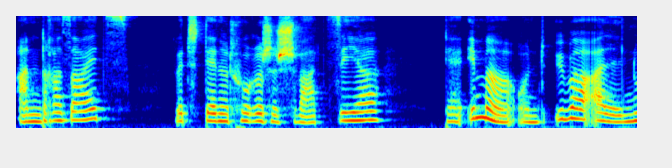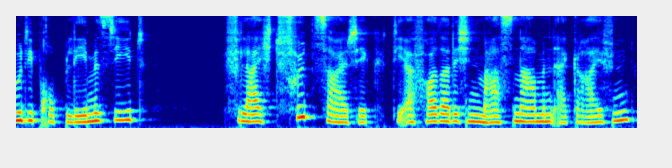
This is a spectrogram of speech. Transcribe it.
Andererseits wird der notorische Schwarzseher, der immer und überall nur die Probleme sieht, vielleicht frühzeitig die erforderlichen Maßnahmen ergreifen,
